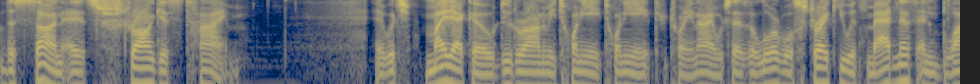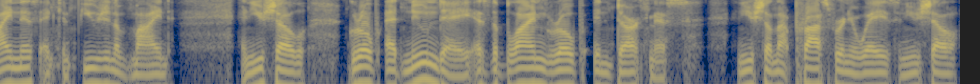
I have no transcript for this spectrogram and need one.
the sun at its strongest time, Eh, which might echo Deuteronomy 28 28 through 29, which says, The Lord will strike you with madness and blindness and confusion of mind, and you shall grope at noonday as the blind grope in darkness. And you shall not prosper in your ways, and you shall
